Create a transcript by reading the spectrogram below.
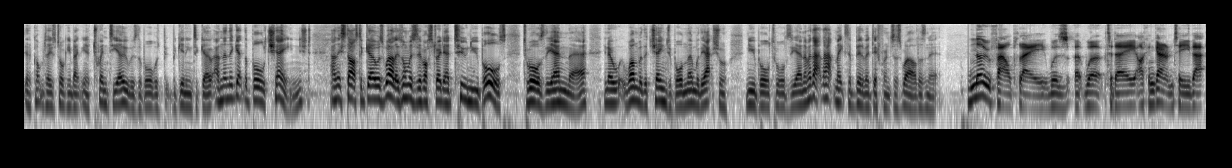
the commentators talking about you know 20 overs the ball was beginning to go and then they get the ball changed and it starts to go as well it's almost as if Australia had two new balls towards the end there you know one with the changeable and then with the actual new ball towards the end I mean that that makes a bit of a difference as well doesn't it no foul play was at work today. I can guarantee that.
